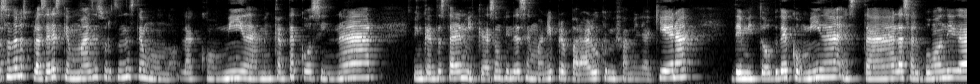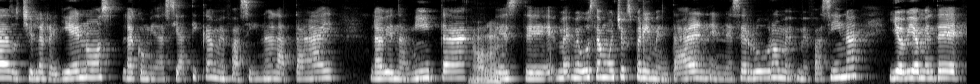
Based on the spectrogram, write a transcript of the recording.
son de los placeres que más disfruto en este mundo. La comida, me encanta cocinar, me encanta estar en mi casa un fin de semana y preparar algo que mi familia quiera. De mi top de comida están las albóndigas, los chiles rellenos, la comida asiática, me fascina la thai, la vietnamita, este, me, gusta mucho experimentar en, ese rubro, me, fascina y obviamente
